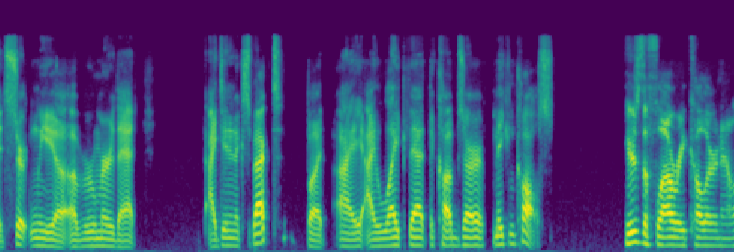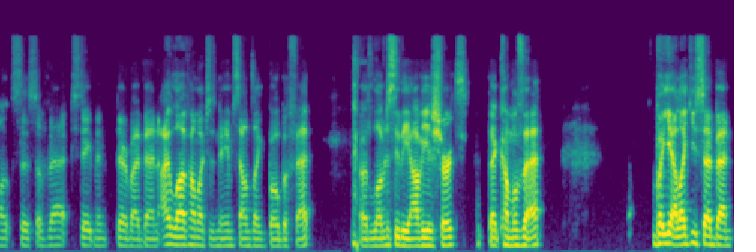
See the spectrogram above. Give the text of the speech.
it's certainly a, a rumor that I didn't expect, but I I like that the Cubs are making calls. Here's the flowery color analysis of that statement there by Ben. I love how much his name sounds like Boba Fett. I would love to see the obvious shirts that come of that. But yeah, like you said, Ben,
